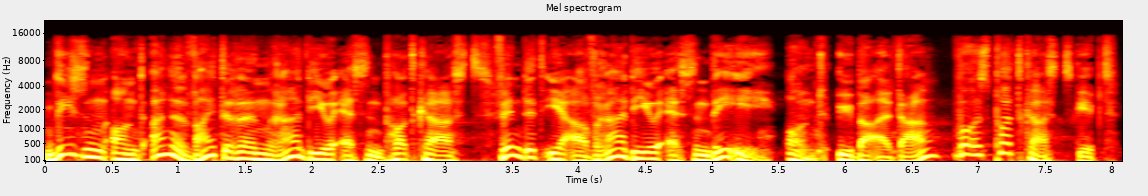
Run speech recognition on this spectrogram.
Diesen und alle weiteren Radio Essen Podcasts findet ihr auf radioessen.de und überall da, wo es Podcasts gibt.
